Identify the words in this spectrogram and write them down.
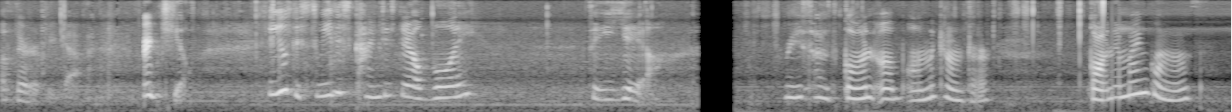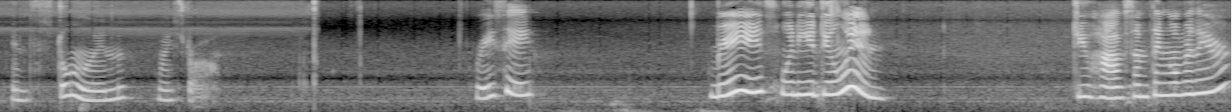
a therapy cat. Aren't you? You the sweetest, kindest little boy? Say yeah. Reese has gone up on the counter, gotten in my glass, and stolen my straw. Racy. Reese, what are you doing? Do you have something over there?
